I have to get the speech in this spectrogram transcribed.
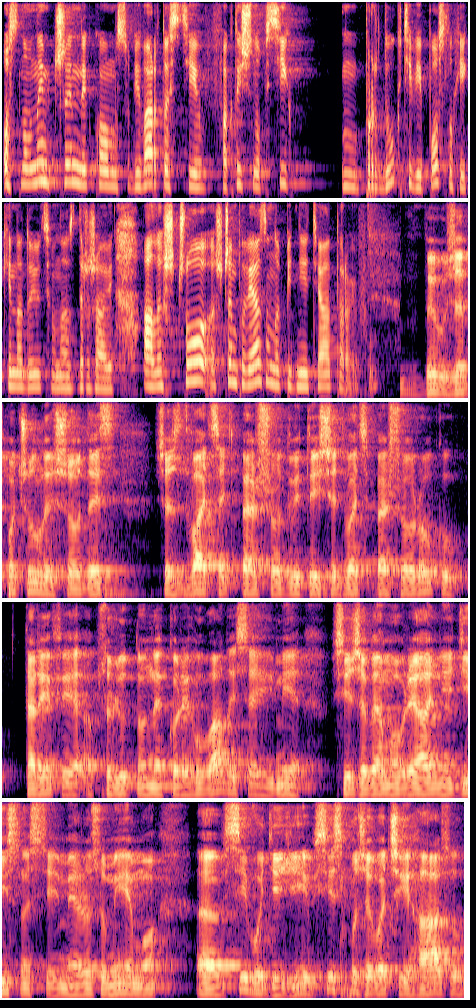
основним чинником собівартості фактично всіх. Продуктів і послуг, які надаються в нас в державі, але що з чим пов'язано підняття тарифу? Ви вже почули, що десь ще з 21 2021 року тарифи абсолютно не коригувалися, і ми всі живемо в реальній дійсності. І ми розуміємо, е, всі водії, всі споживачі газу,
